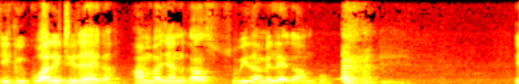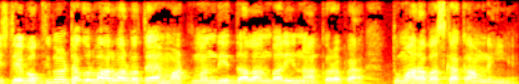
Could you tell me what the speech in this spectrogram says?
क्योंकि क्वालिटी रहेगा, हम भजन का सुविधा मिलेगा हमको। इसलिए भक्ति में ठाकुर बार बार बताए, मठ मंदिर दलान बारी ना कर पाया तुम्हारा बस का काम नहीं है।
